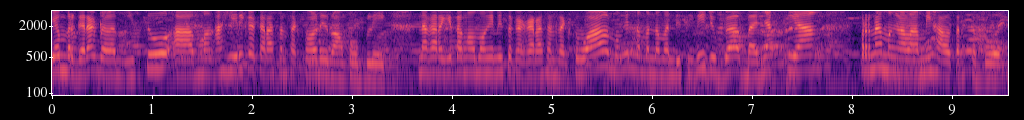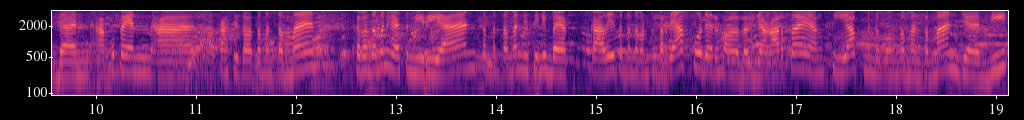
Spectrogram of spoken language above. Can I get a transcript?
yang bergerak dalam isu uh, mengakhiri kekerasan seksual di ruang publik. Nah, karena kita ngomongin isu kekerasan seksual, mungkin teman-teman di sini juga banyak yang pernah mengalami hal tersebut. Dan aku pengen uh, kasih tahu teman-teman, teman-teman nggak sendirian. Teman-teman di sini banyak sekali teman-teman seperti aku dari Holoback Jakarta yang siap mendukung teman-teman. Jadi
